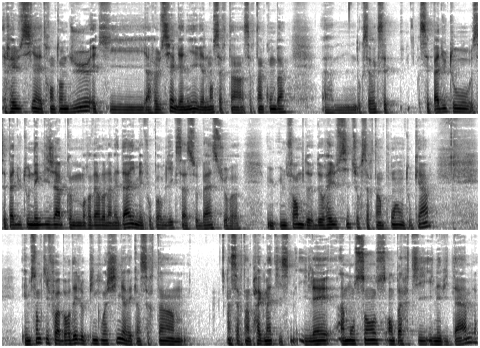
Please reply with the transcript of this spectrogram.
réussi à être entendue et qui a réussi à gagner également certains, certains combats. Euh, donc c'est vrai que c'est c'est pas du tout c'est pas du tout négligeable comme revers de la médaille, mais il faut pas oublier que ça se base sur euh, une, forme de, de réussite sur certains points en tout cas. Et il me semble qu'il faut aborder le pinkwashing avec un certain, un certain pragmatisme. Il est, à mon sens, en partie inévitable.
